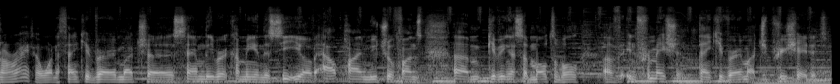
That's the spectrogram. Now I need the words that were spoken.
All right. I want to thank you very much, uh, Sam Lieber, coming in, the CEO of Alpine Mutual Funds, um, giving us a multiple of information. Thank you very much. Appreciate it.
